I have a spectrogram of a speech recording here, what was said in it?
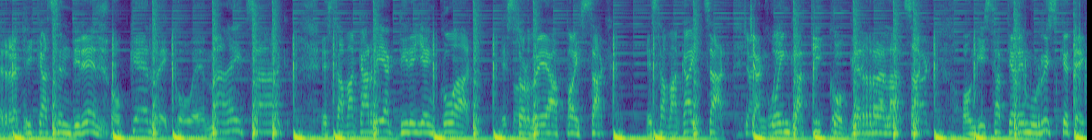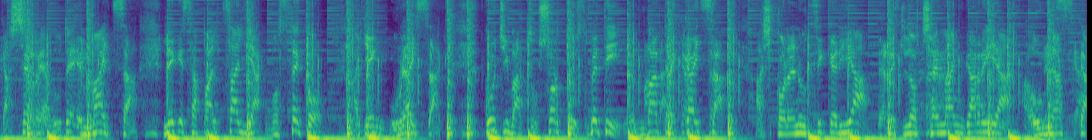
errepikatzen diren okerreko emaitzak. Ezabakarriak direienkoak, ez ordea paisak Ezabakaitzak, jangoen gatiko gerra latzak. Ongizatearen murrizketek aserrea dute emaitza. Lege zapaltzaileak mozteko, haien uraitzak Gutxi batzuk sortuz beti, enbatek gaitza. Askoren utzikeria, berriz lotxa eman garria, hau nazka.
